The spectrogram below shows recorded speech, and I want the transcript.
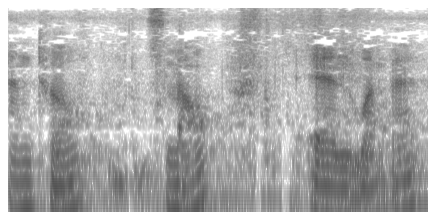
10, 12 smell and one bed.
